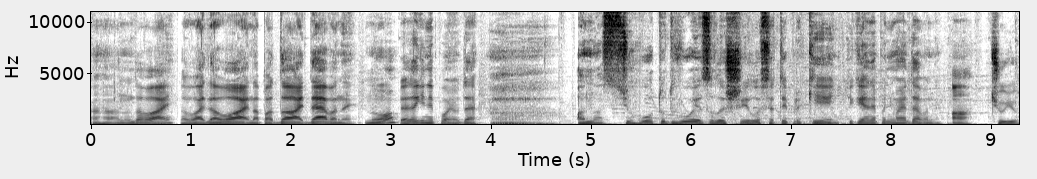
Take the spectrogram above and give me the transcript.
Ага, ну давай. Давай, давай, нападай, де вони? Ну? Я так і не поняв, де? А нас всього тут двоє залишилося, ти прикинь. Тільки я не розумію, де вони. А, чую,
